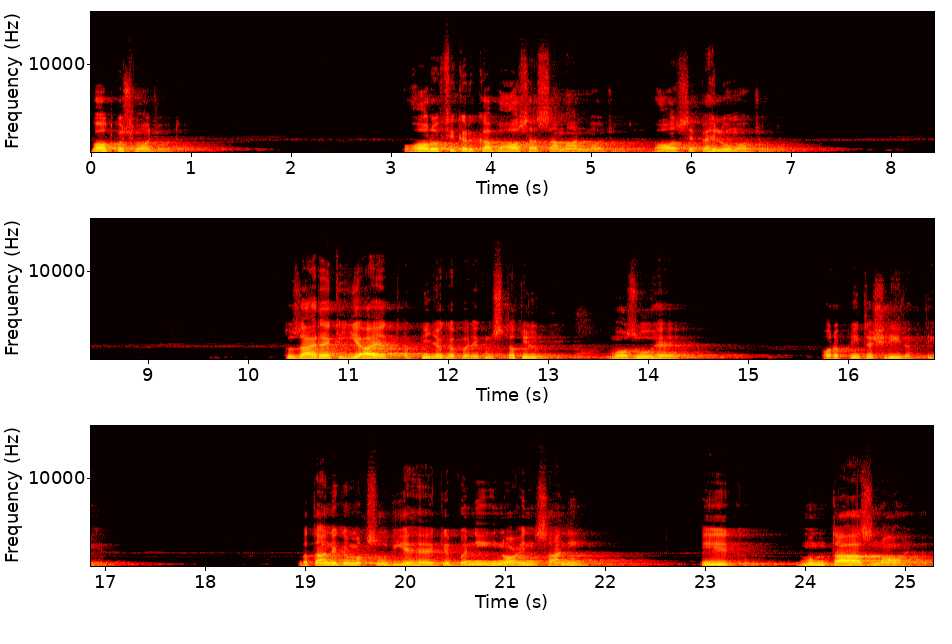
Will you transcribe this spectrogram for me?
بہت کچھ موجود ہے۔ غور و فکر کا بہت سا سامان موجود ہے، بہت سے پہلو موجود ہیں۔ تو ظاہر ہے کہ یہ آیت اپنی جگہ پر ایک مستقل موضوع ہے اور اپنی تشریح رکھتی ہے۔ بتانے کا مقصود یہ ہے کہ بنی نوع انسانی ایک ممتاز نو ہے۔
